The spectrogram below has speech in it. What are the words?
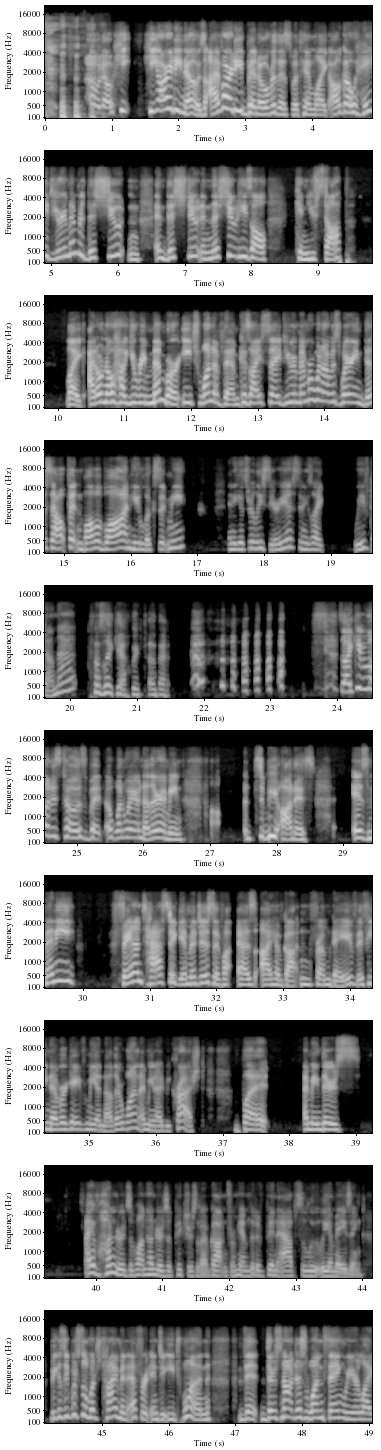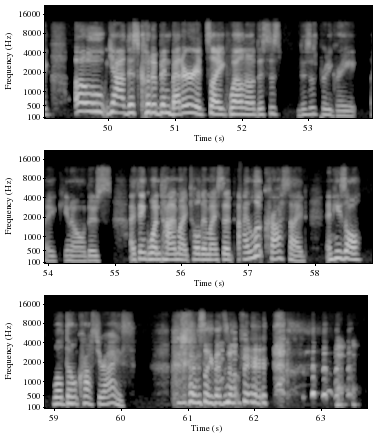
oh no, he he already knows. I've already been over this with him. Like, I'll go, hey, do you remember this shoot and and this shoot and this shoot? He's all, can you stop? Like, I don't know how you remember each one of them because I say, do you remember when I was wearing this outfit and blah blah blah? And he looks at me and he gets really serious and he's like, we've done that. I was like, yeah, we've done that. so I keep him on his toes, but uh, one way or another, I mean, uh, to be honest, as many fantastic images if as I have gotten from Dave. If he never gave me another one, I mean, I'd be crushed. But I mean, there's I have hundreds upon hundreds of pictures that I've gotten from him that have been absolutely amazing because he puts so much time and effort into each one that there's not just one thing where you're like, "Oh, yeah, this could have been better." It's like, "Well, no, this is this is pretty great." Like, you know, there's I think one time I told him I said, "I look cross-eyed." And he's all, "Well, don't cross your eyes." I was like, that's not fair.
